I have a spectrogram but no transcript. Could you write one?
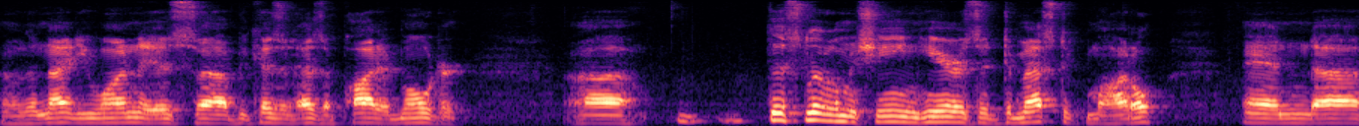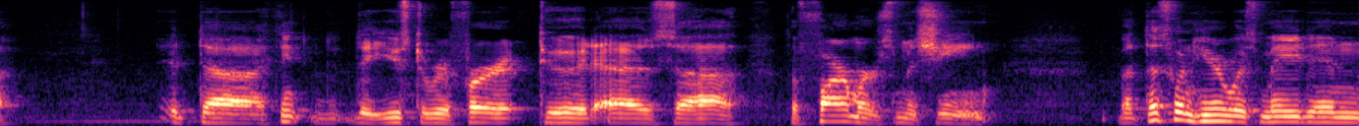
the 91 is uh, because it has a potted motor. Uh, this little machine here is a domestic model and uh, it uh, I think they used to refer to it as the farmer's machine. But this one here was made in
